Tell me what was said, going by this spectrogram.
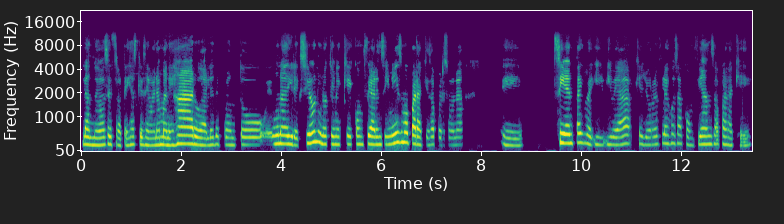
las nuevas estrategias que se van a manejar o darles de pronto una dirección, uno tiene que confiar en sí mismo para que esa persona eh, sienta y, vea que yo reflejo esa confianza para que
